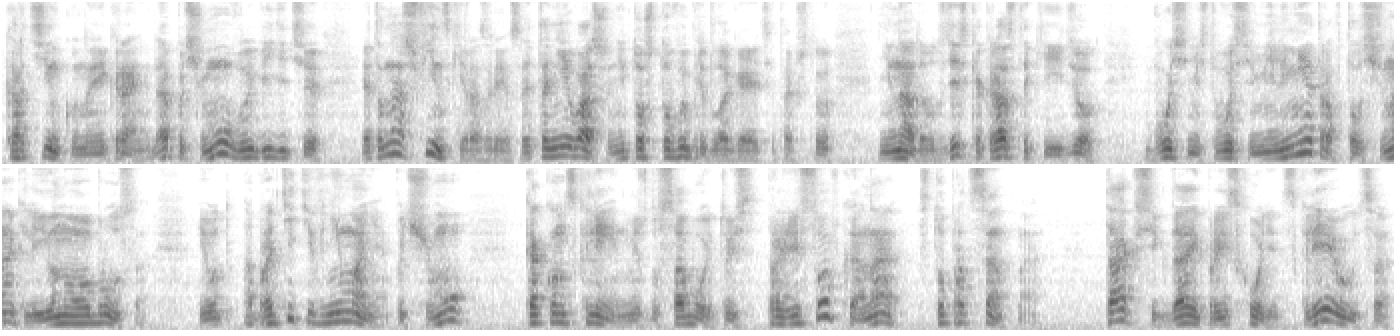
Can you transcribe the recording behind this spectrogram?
картинку на экране, да, почему вы видите, это наш финский разрез, это не ваше, не то, что вы предлагаете, так что не надо. Вот здесь как раз таки идет 88 миллиметров толщина клееного бруса. И вот обратите внимание, почему, как он склеен между собой. То есть прорисовка, она стопроцентная. Так всегда и происходит. Склеиваются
